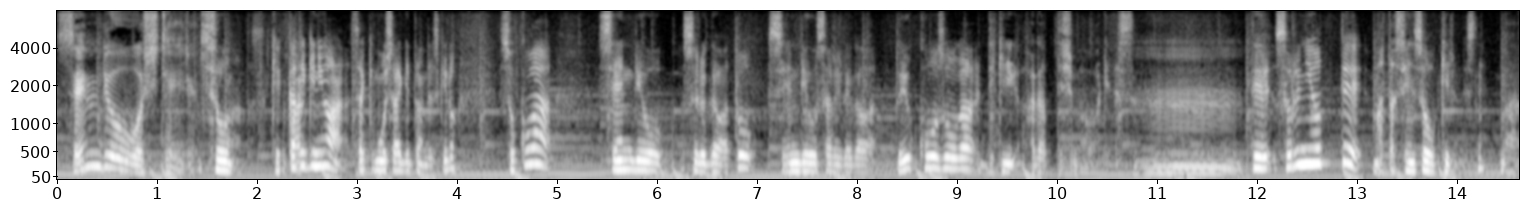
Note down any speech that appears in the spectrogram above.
占領をしている。そうなんです。結果的にはさっき申し上げたんですけどそこは占領する側と占領される側という構造が出来上がってしまうわけです。でそれによってまた戦争が起きるんですね。まあ、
